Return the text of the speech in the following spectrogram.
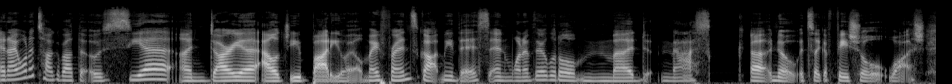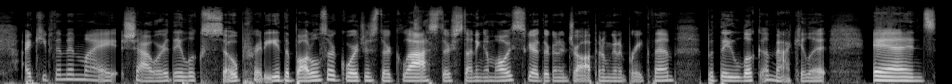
And I want to talk about the Osea Undaria algae body oil. My friends got me this and one of their little mud mask uh, no, it's like a facial wash. I keep them in my shower. They look so pretty. The bottles are gorgeous. They're glass. They're stunning. I'm always scared they're going to drop and I'm going to break them, but they look immaculate. And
